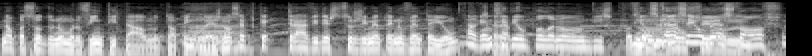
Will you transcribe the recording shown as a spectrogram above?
não passou do número 20 e tal no top inglês. Não sei porque é que terá havido este surgimento em 91. alguém decidiu pô-la num disco. Saiu o best of.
